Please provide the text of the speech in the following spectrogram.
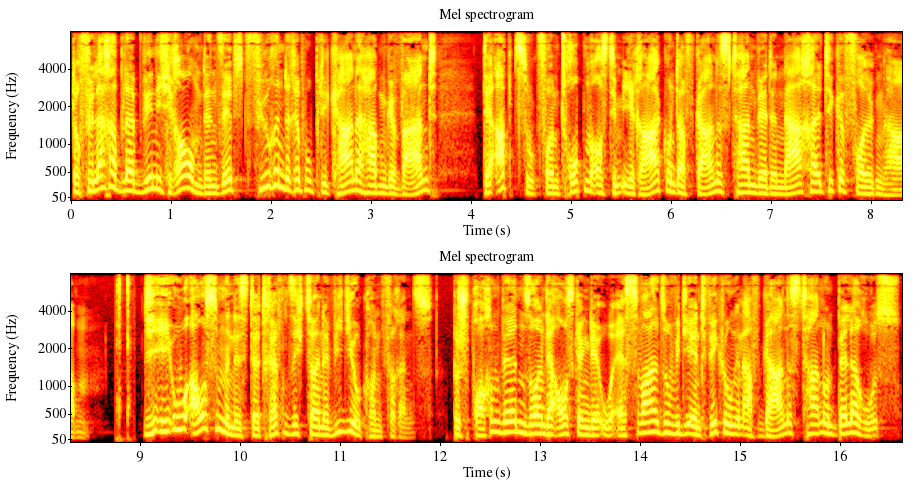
Doch für Lacher bleibt wenig Raum, denn selbst führende Republikaner haben gewarnt, der Abzug von Truppen aus dem Irak und Afghanistan werde nachhaltige Folgen haben. Die EU-Außenminister treffen sich zu einer Videokonferenz. Besprochen werden sollen der Ausgang der US-Wahl sowie die Entwicklung in Afghanistan und Belarus.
